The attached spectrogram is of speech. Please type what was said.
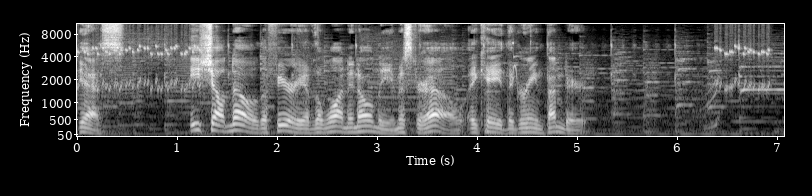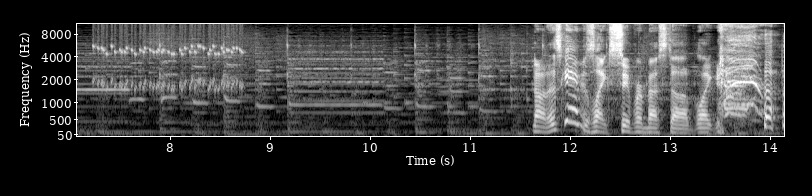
Yes. He shall know the fury of the one and only Mr. L, aka the Green Thunder. No, this game is like super messed up. Like, but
